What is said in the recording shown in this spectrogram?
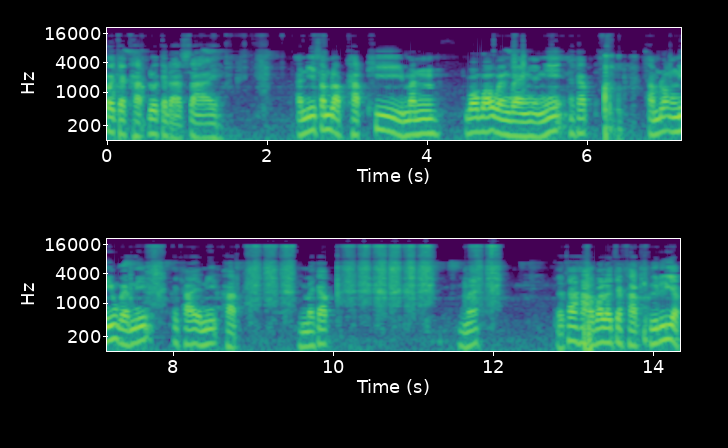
ก็จะขัดด้วยกระดาษทราย อันนี้สำหรับขัดที่มันเว้าๆแหวงๆอย่างนี้นะครับทำร่องนิ้วแบบนี้ก็ใช้อันนี้ขัดเห็นไหมครับเห็นไหมแต่ถ้าหากว่าเราจะขัดพื้นเรียบ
